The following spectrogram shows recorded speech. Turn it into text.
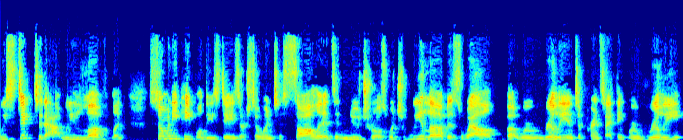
we stick to that. We love like so many people these days are so into solids and neutrals, which we love as well, but we're really into prints. I think we're really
